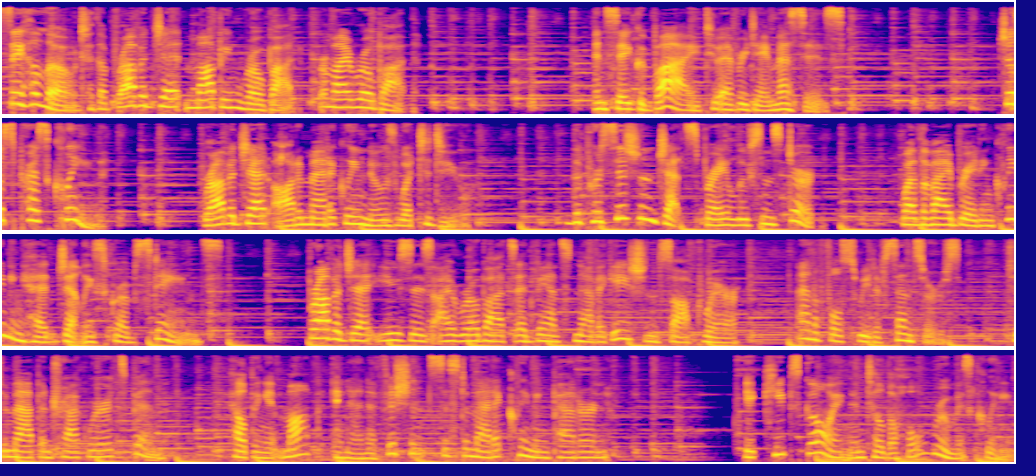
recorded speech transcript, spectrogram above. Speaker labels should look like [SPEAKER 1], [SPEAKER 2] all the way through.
[SPEAKER 1] Say hello to the Braava jet mopping robot from iRobot. And say goodbye to everyday messes. Just press clean. Braava jet automatically knows what to do. The Precision Jet Spray loosens dirt, while the vibrating cleaning head gently scrubs stains. Braava jet uses iRobot's advanced navigation software and a full suite of sensors to map and track where it's been, helping it mop in an efficient, systematic cleaning pattern. It keeps going until the whole room is clean.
